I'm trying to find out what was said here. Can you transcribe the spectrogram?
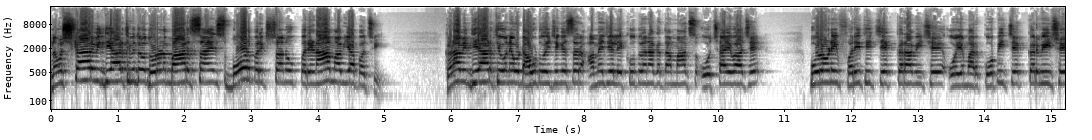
નમસ્કાર વિદ્યાર્થી મિત્રો, ધોરણ બાર સાયન્સ બોર્ડ પરીક્ષાનું પરિણામ આવ્યા પછી ઘણા વિદ્યાર્થીઓને એવો ડાઉટ હોય છે કે, સર, અમે જે લખ્યું હતું એના કરતા માર્ક્સ ઓછા આવ્યા છે? પુરવણી ફરીથી ચેક કરાવી છે? ઓએમઆર કોપી ચેક કરવી છે?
